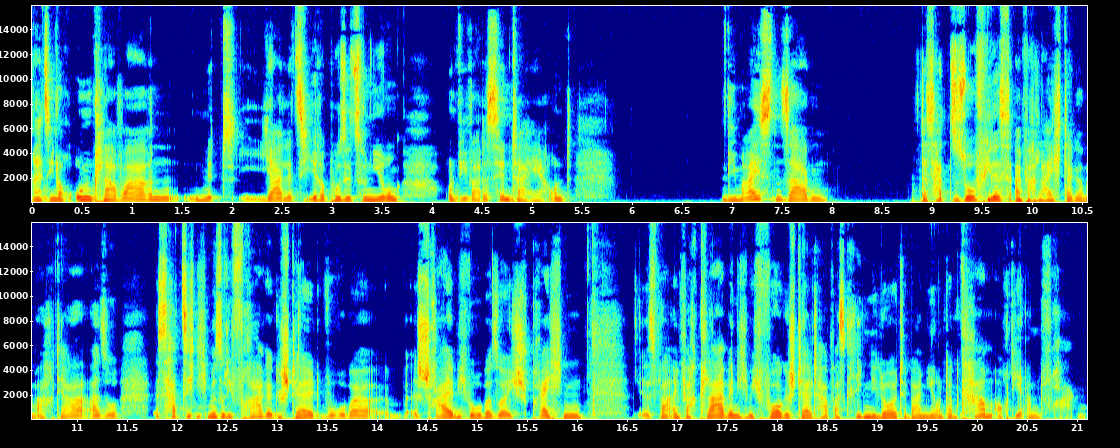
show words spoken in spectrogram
als sie noch unklar waren mit, ja, letztlich ihrer Positionierung und wie war das hinterher. Und die meisten sagen, das hat so vieles einfach leichter gemacht, ja. Also es hat sich nicht mehr so die Frage gestellt, worüber schreibe ich, worüber soll ich sprechen. Es war einfach klar, wenn ich mich vorgestellt habe, was kriegen die Leute bei mir und dann kamen auch die Anfragen.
